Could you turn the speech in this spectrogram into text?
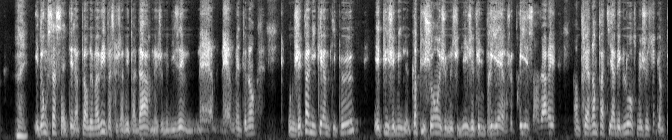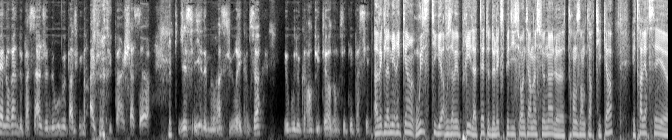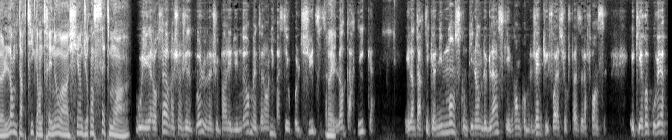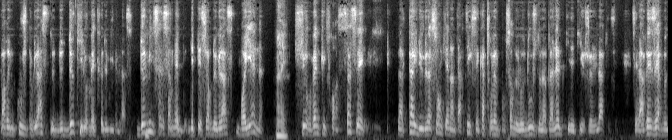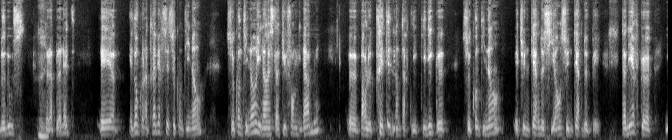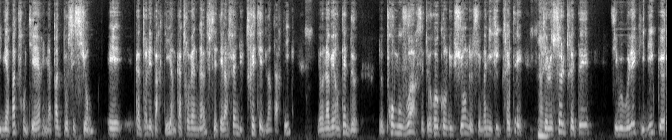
Et donc ça, ça a été la peur de ma vie parce que j'avais pas d'armes et je me disais merde, merde maintenant. Donc j'ai paniqué un petit peu et puis j'ai mis le capuchon et je me suis dit j'ai fait une prière, je priais sans arrêt, entrer en empathie avec l'ours, mais je suis qu'un pèlerin de passage, je ne vous veux pas du mal, je ne suis pas un chasseur. J'essayais de me rassurer comme ça Et au bout de 48 heures, donc c'était passé. Avec l'américain Will Steger, vous avez pris la tête de l'expédition internationale euh, Transantarctica et traversé euh, l'Antarctique en traîneau à chien durant 7 mois. Hein. Oui, alors ça, on a changé de pôle. Là, je parlais du Nord. Maintenant, on est passé au pôle Sud. Ça s'appelle l'Antarctique. Et l'Antarctique, un immense continent de glace qui est grand comme 28 fois la surface de la France et qui est recouvert par une couche de glace de, 2 km et demi de glace. 2500 mètres d'épaisseur de glace moyenne sur 28 France. Ça, c'est la taille du glaçon qui est en Antarctique, c'est 80% de l'eau douce de la planète qui est, qui est gelée là. C'est la réserve d'eau douce de la planète. Et, et, donc, on a traversé ce continent. Ce continent, il a un statut formidable euh, par le traité de l'Antarctique, qui dit que ce continent est une terre de science, une terre de paix. C'est-à-dire qu'il n'y a pas de frontières, il n'y a pas de possession. Et quand on est parti en 89, c'était la fin du traité de l'Antarctique. Et on avait en tête de, de promouvoir cette reconduction de ce magnifique traité. C'est le seul traité, si vous voulez, qui dit que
